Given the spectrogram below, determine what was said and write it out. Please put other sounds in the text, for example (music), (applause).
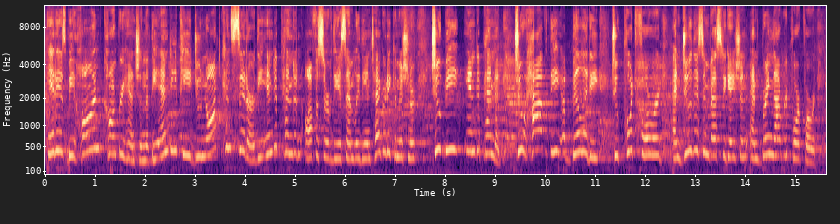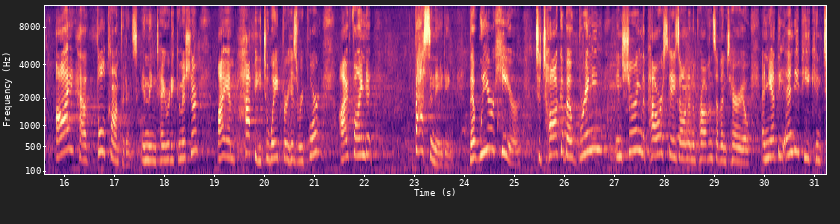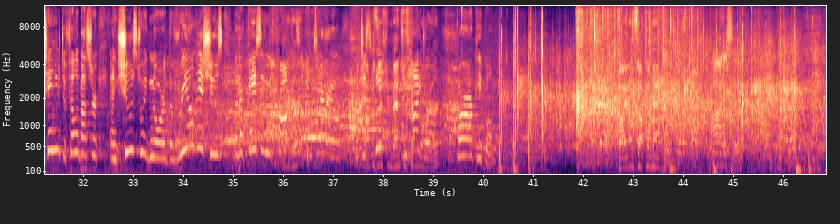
It is beyond comprehension that the NDP do not consider the independent officer of the Assembly, the Integrity Commissioner, to be independent, to have the ability to put forward and do this investigation and bring that report forward. I have full confidence in the Integrity Commissioner. I am happy to wait for his report. I find it fascinating that we are here to talk about bringing, ensuring the power stays on in the province of Ontario, and yet the NDP continue to filibuster and choose to ignore the real issues that are facing the province of Ontario, which is Opposition heat and hydro for our people. Final supplementary. Honestly.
